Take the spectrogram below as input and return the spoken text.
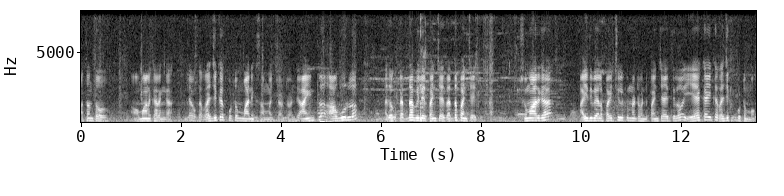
అతనితో అవమానకరంగా. అంటే ఒక రజక కుటుంబానికి సంబంధించినటువంటి ఆ ఇంట్లో ఆ ఊర్లో అది ఒక పెద్ద విలేజ్ పంచాయతీ పెద్ద పంచాయతీ. సుమారుగా ఐదు వేల పైచీలకు ఉన్నటువంటి పంచాయతీలో ఏకైక రజక కుటుంబం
